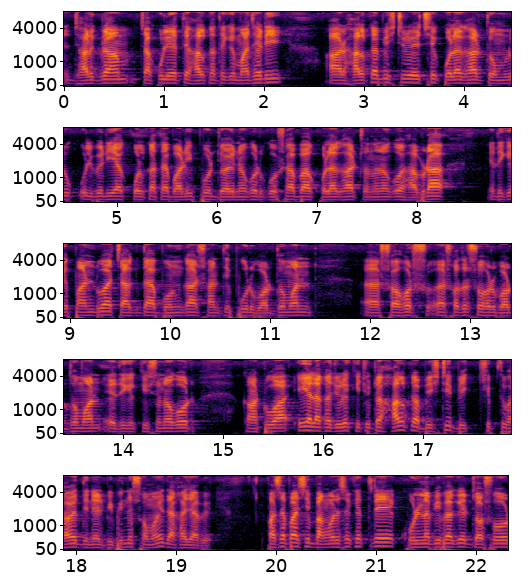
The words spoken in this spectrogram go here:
ঝাড়গ্রাম, চাকুলিয়াতে হালকা থেকে মাঝারি। আর হালকা বৃষ্টি রয়েছে কোলাঘাট, তমলুক, উলবেড়িয়া, কলকাতা, বারুইপুর, জয়নগর, গোসাবা, কোলাঘাট চন্দ্রনগর হাবড়া, এদিকে পান্ডুয়া, চাকদা, বনগাঁ, শান্তিপুর, বর্ধমান শহর, সদর শহর বর্ধমান, এদিকে কৃষ্ণনগর, কাটোয়া, এই এলাকা জুড়ে কিছুটা হালকা বৃষ্টি বিক্ষিপ্তভাবে দিনের বিভিন্ন সময়ে দেখা যাবে। পাশাপাশি বাংলাদেশের ক্ষেত্রে খুলনা বিভাগের যশোর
